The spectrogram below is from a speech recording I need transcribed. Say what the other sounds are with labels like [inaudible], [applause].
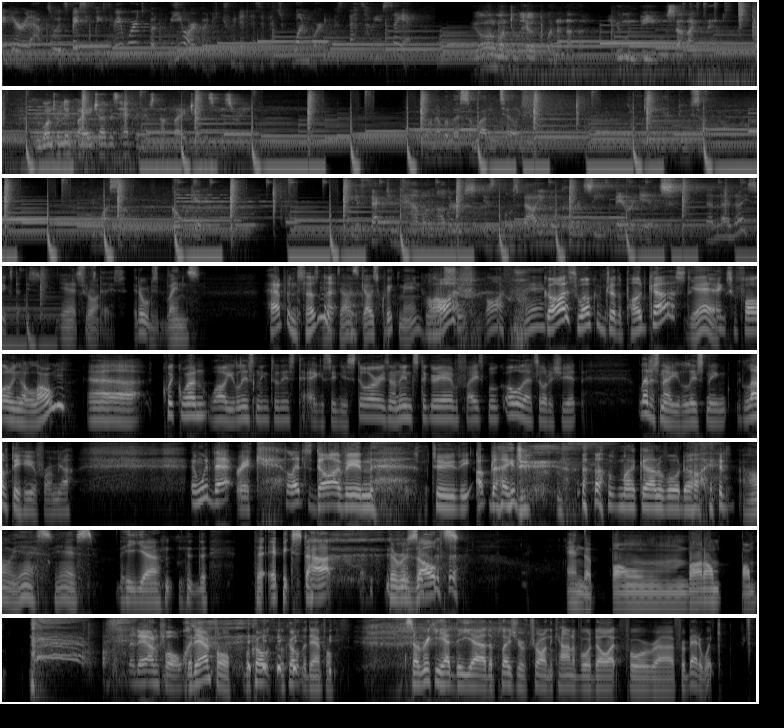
figure it out. So it's basically three words, but we are going to treat it as if it's one word because that's how you say it. We all want to help one another. Human beings are like that. We want to live by each other's happiness, not by each other's misery. Don't ever let somebody tell you Saturday day, six days. Yeah, that's Six right. days. It all just blends. Happens, doesn't it? It does. Goes quick, man. Holy Life. shit, Life. Yeah. Guys, welcome to the podcast. Yeah. Thanks for following along. Uh, quick one while you're listening to this, tag us in your stories on Instagram, Facebook, all that sort of shit. Let us know you're listening. We'd love to hear from you. And with that, Rick, let's dive in to the update [laughs] of my carnivore diet. Oh yes, yes. The um, the the epic start, the results, and the boom, bottom, boom. The downfall. The downfall. We'll call it. We'll call it the downfall. So Ricky had the uh, the pleasure of trying the carnivore diet for uh, for about a week,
